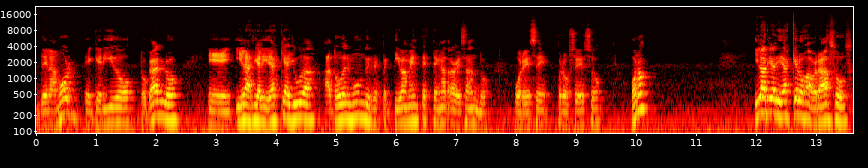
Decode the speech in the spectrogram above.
del Amor, he querido tocarlo eh, y la realidad es que ayuda a todo el mundo y respectivamente estén atravesando por ese proceso o no. Y la realidad es que los abrazos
